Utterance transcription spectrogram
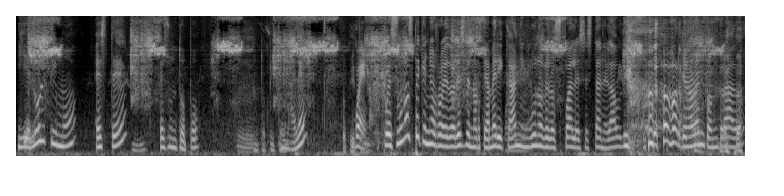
Y el último, este, es un topo. ¿Vale? Bueno, pues unos pequeños roedores de Norteamérica, ninguno de los cuales está en el audio, porque no lo he encontrado.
